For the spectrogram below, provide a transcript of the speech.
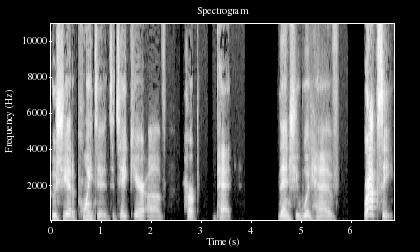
who she had appointed to take care of her pet, then she would have Roxy.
